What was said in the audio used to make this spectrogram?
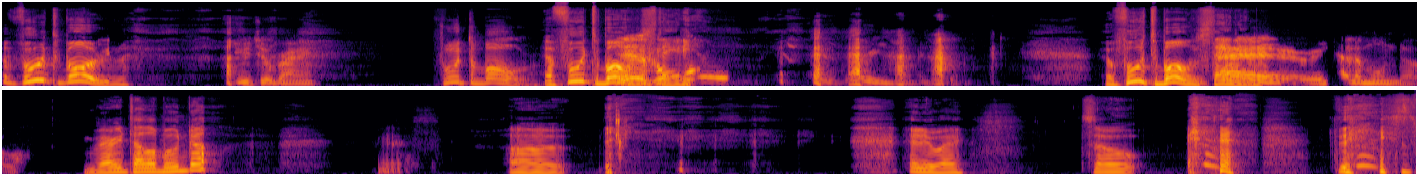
A football. YouTube, Brian. Football. A football Yeah, stadium. very A football stadium. Very Telemundo. Very Telemundo. Yes. Uh. anyway, so this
